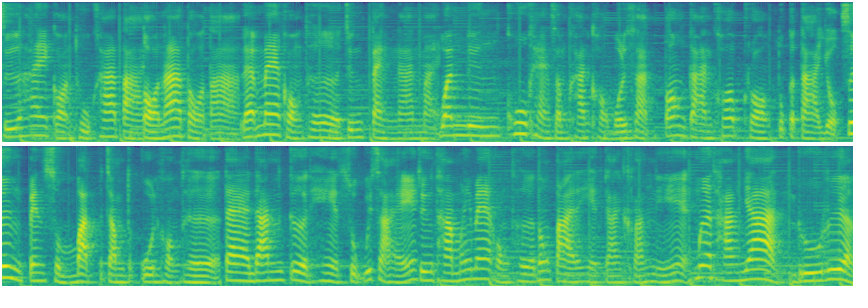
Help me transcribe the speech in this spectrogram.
ซื้อให้ก่อนถูกฆ่าตายต่อหน้าต่อตา และแม่ของเธอจึงแต่งงานใหม่ วันหนึ่งคู่แข่งสำคัญของบริษัทต้องการครอบครองตุ๊กตาหยก ซึ่งเป็นสมบัติประจำตระกูลของเธอ แต่ดันเกิดเหตุสุกวิสัย จึงทำให้แม่ของเธอต้องตายในเหตุการณ์ครั้งนี้ เมื่อทางญาติรู้เรื่อง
